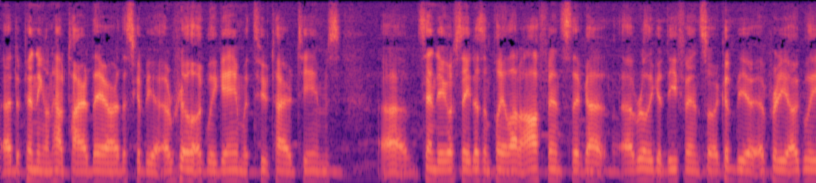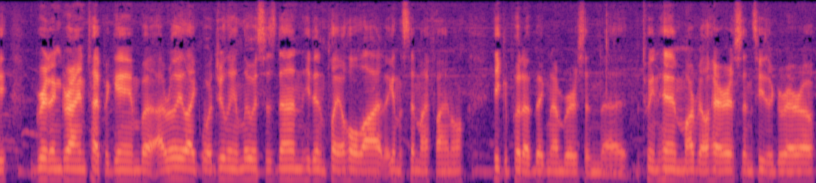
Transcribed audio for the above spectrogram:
uh, depending on how tired they are, this could be a, a real ugly game with two tired teams. Uh, San Diego State doesn't play a lot of offense. They've got a really good defense, so it could be a, a, pretty ugly grit and grind type of game. But I really like what Julien Lewis has done. He didn't play a whole lot in the semifinal. He could put up big numbers, and uh, between him, Marvelle Harris, and Cezar Guerrero,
